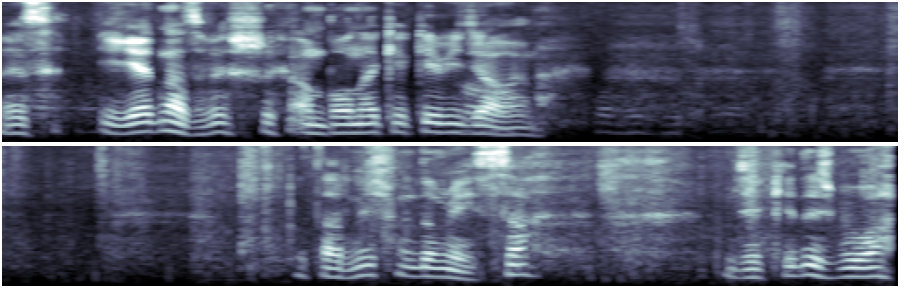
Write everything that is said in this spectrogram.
To jest jedna z wyższych ambonek, jakie widziałem. Dotarliśmy do miejsca, gdzie kiedyś była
